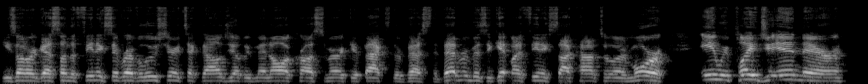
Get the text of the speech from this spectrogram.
He's on our guest on the Phoenix of Revolutionary Technology, helping men all across America get back to their best in the bedroom. Visit getmyphoenix.com to learn more. Ian, we played you in there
